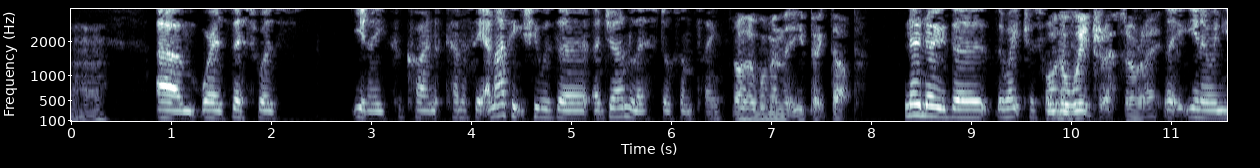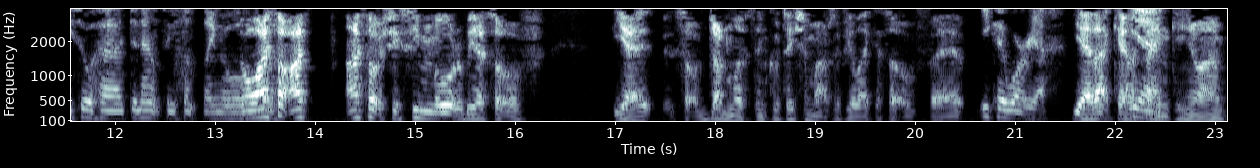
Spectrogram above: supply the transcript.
Mhm. um, whereas this was, you know, you could kind of kind of see. And I think she was a, a journalist or something. Oh, the woman that he picked up. No, no, the the waitress. Oh, the waitress. All right. Like, you know, when you saw her denouncing something or. Oh, I thought I I thought she seemed more to be a sort of yeah, sort of journalist in quotation marks, if you like, a sort of uh, Eco warrior. yeah, that kind of Yeah. thing. You know, I'm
